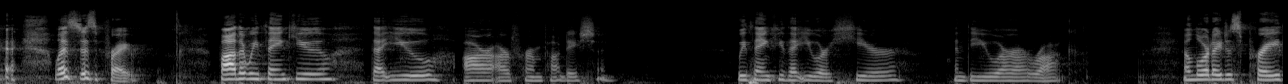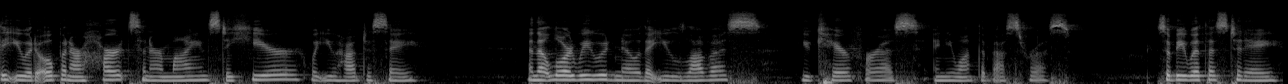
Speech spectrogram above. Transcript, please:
Let's just pray. Father, we thank you that you are our firm foundation. We thank you that you are here and that you are our rock. And Lord, I just pray that you would open our hearts and our minds to hear what you have to say. And that, Lord, we would know that you love us, you care for us, and you want the best for us. So be with us today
